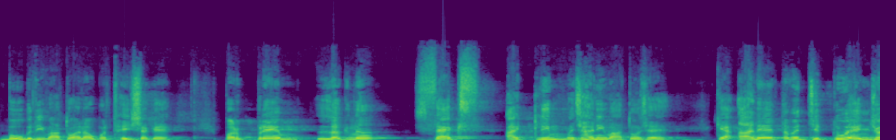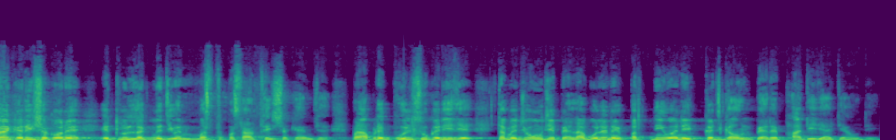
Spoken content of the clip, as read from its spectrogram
બહુ બધી વાતો આના ઉપર થઈ શકે. પણ પ્રેમ, લગ્ન સેક્સ આટલી મજાની વાતો છે. કે આને તમે જેટલું એન્જોય કરી શકો ને, એટલું લગ્ન જીવન મસ્ત પસાર થઈ શકે એમ છે. પણ આપણે ભૂલ શું કરીએ છીએ? તમે જો હું જે પહેલા બોલે ને, પત્ની હોય ને, એક જ ગાઉન પહેરે, ફાટી જાય ત્યાં સુધી.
